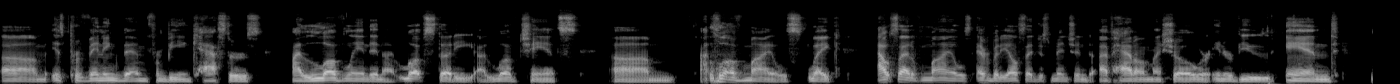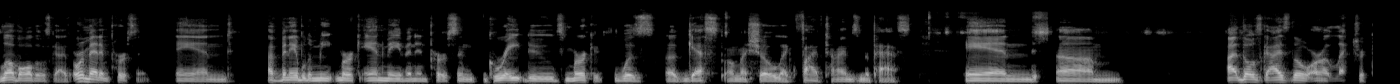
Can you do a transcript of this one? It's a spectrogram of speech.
um, is preventing them from being casters. I love Landon. I love Study. I love Chance. Um, I love Miles. Like outside of Miles, everybody else I just mentioned, I've had on my show or interviewed and love all those guys or met in person. And I've been able to meet Merc and Maven in person. Great dudes. Merc was a guest on my show like five times in the past, and um, I, those guys though are electric,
